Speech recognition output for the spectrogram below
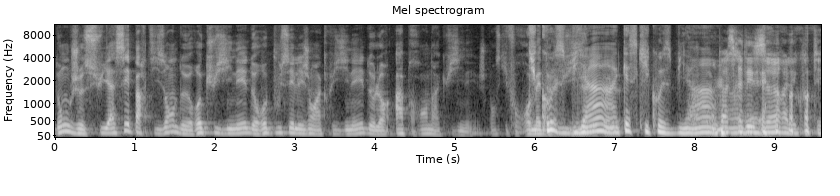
Donc je suis assez partisan de recuisiner, de repousser les gens à cuisiner, de leur apprendre à cuisiner. Je pense qu'il faut remettre de la causes cuisine à bien. l'école. hein, Qu'est-ce qui cause bien On passerait des heures à l'écouter.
